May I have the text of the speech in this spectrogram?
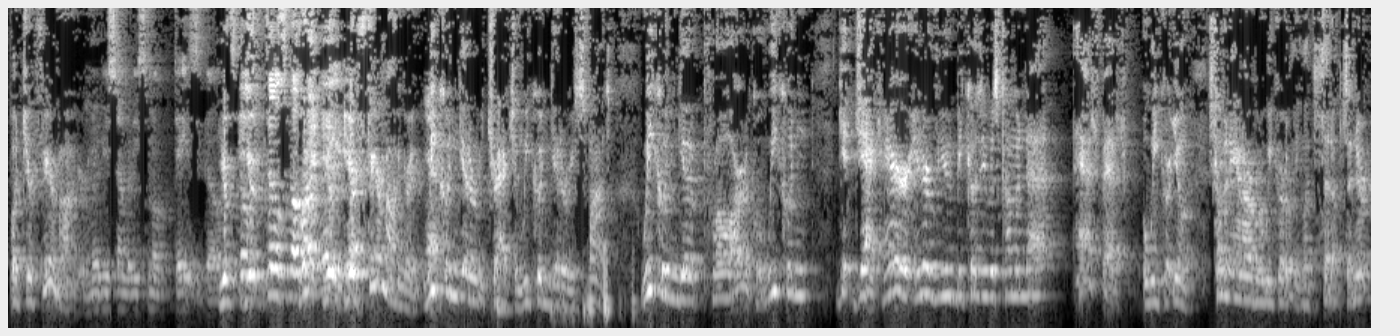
But you're fear mongering. Maybe somebody smoked days ago. You're, It still, you're- still smells right, like you're, weed. you're fear mongering. Yeah. We couldn't get a retraction. We couldn't get a response. We couldn't get a pro article. We couldn't get Jack Herer interviewed because he was coming to Hash Bash a week or you know it's coming to Ann Arbor a week early. Let's set up some, inter-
